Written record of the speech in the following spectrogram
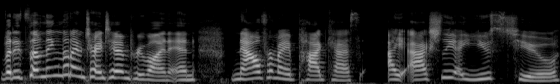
but it's something that I'm trying to improve on. And now for my podcast, I actually I used to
